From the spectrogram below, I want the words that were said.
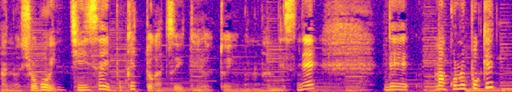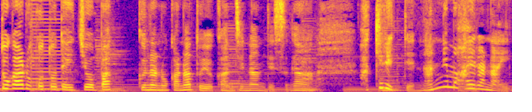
あのしょぼい小さいポケットがついてるというものなんですね。で、まあ、このポケットがあることで一応バッグなのかなという感じなんですがはっきり言って何にも入らない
